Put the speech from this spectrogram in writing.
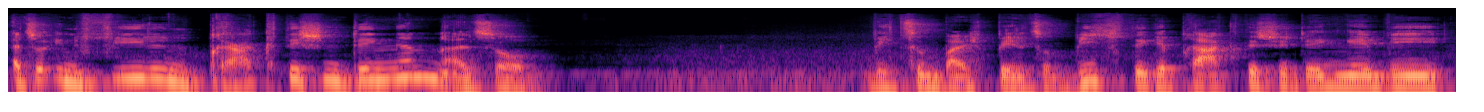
also in vielen praktischen Dingen, also wie zum Beispiel so wichtige praktische Dinge wie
